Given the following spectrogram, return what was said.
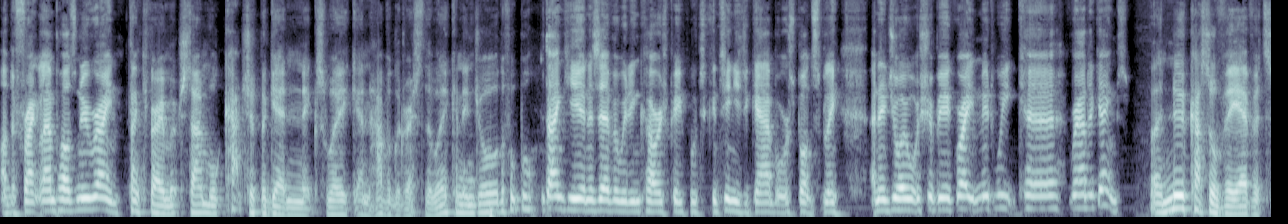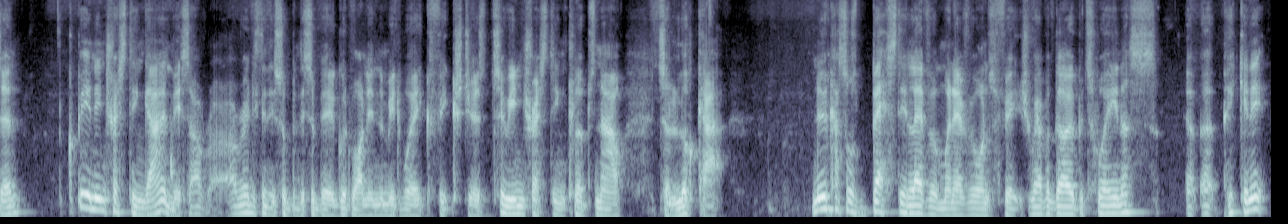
under Frank Lampard's new reign. Thank you very much, Sam. We'll catch up again next week and have a good rest of the week and enjoy the football. Thank you. And as ever, we'd encourage people to continue to gamble responsibly and enjoy what should be a great midweek uh, round of games. Uh, Newcastle v Everton could be an interesting game. This, I, I really think this would be this will be a good one in the midweek fixtures. Two interesting clubs now to look at. Newcastle's best 11 when everyone's fit. Should we have a go between us at, at picking it?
